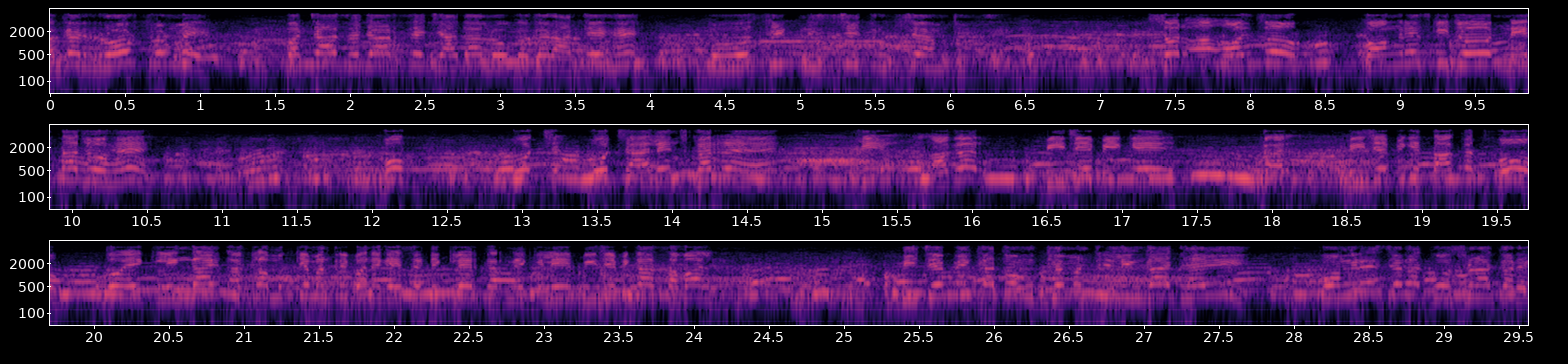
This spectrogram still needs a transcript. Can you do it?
अगर रोड शो में पचास हज़ार से ज़्यादा लोग अगर आते हैं तो वो सीट निश्चित रूप से हम जीत सर ऑल्सो कांग्रेस की जो नेता जो है वो वो च- वो चैलेंज कर रहे हैं कि अगर बीजेपी के बीजेपी की ताकत हो तो एक लिंगायत अगला मुख्यमंत्री बनेगा इसे डिक्लेयर करने के लिए बीजेपी का सवाल है। बीजेपी का तो मुख्यमंत्री लिंगायत है ही। कांग्रेस जरा घोषणा करे।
